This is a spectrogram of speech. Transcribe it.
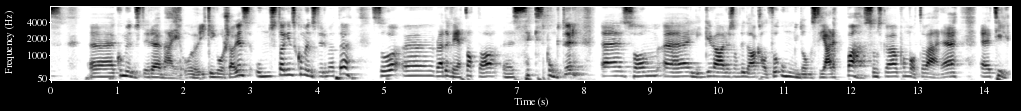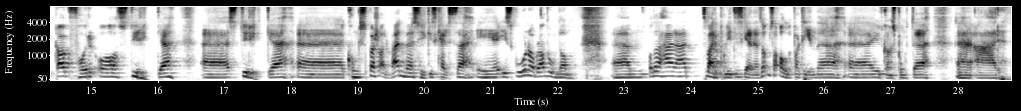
eh, kommunestyre, nei, ikke i gårsdagens, onsdagens kommunestyremøte, så eh, ble det vedtatt da eh, seks punkter eh, som eh, ligger da, eller som blir da kalt for ungdomshjelpa, som skal på en måte være eh, tiltak for å styrke, eh, styrke eh, Kongsbergs arbeid med psykisk helse i, i skolen og blant ungdom. Og det her er tverrpolitisk enighet om, så alle partiene eh, i utgangspunktet eh, er eh,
